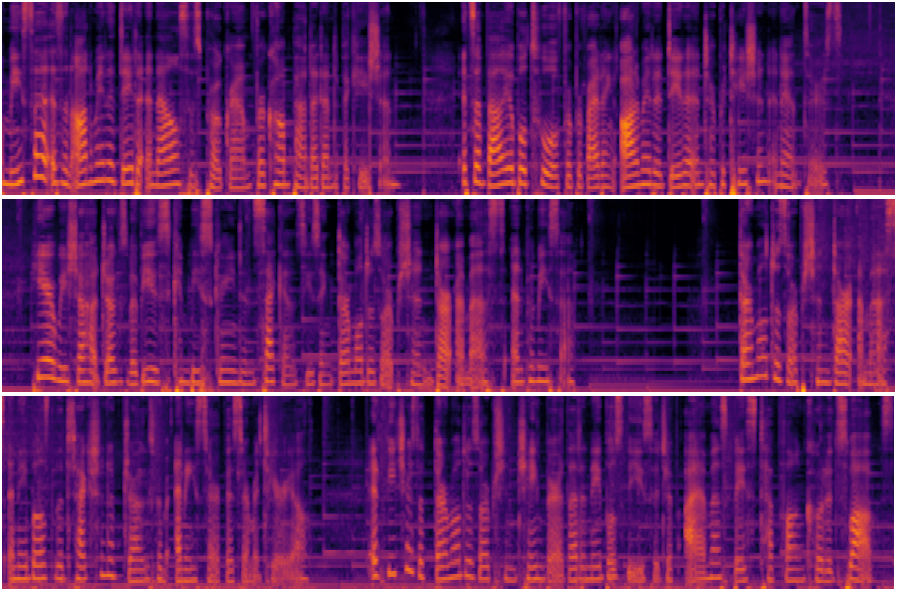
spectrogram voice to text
PIMISA is an automated data analysis program for compound identification. It's a valuable tool for providing automated data interpretation and answers. Here we show how drugs of abuse can be screened in seconds using thermal desorption, DART-MS, and PIMISA. Thermal desorption DART-MS enables the detection of drugs from any surface or material. It features a thermal desorption chamber that enables the usage of IMS-based Teflon-coated swabs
